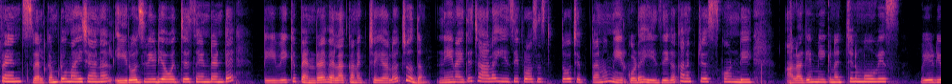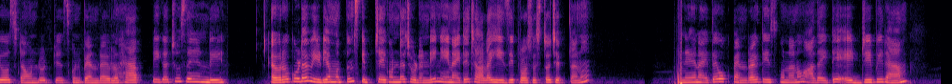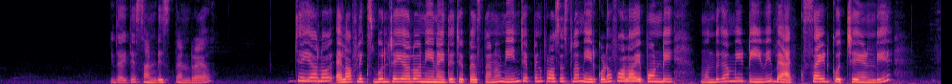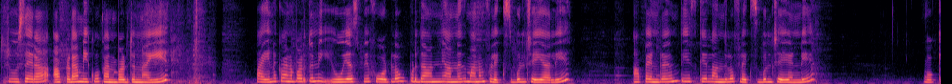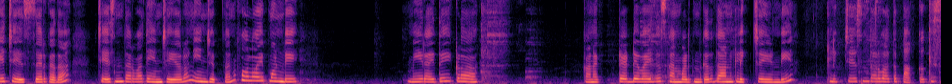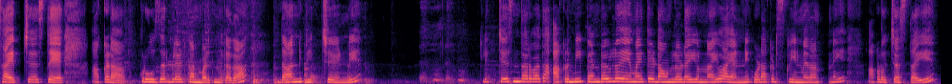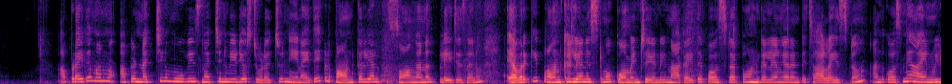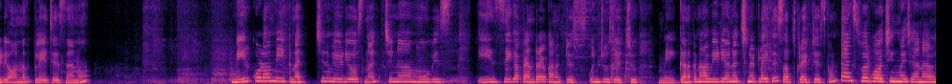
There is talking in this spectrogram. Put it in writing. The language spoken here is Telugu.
Friends welcome to my channel. ఈరోజు వీడియో వచ్చేసి ఏంటంటే టీవీకి పెన్ డ్రైవ్ ఎలా కనెక్ట్ చేయాలో చూద్దాం. నేనైతే చాలా ఈజీ ప్రాసెస్తో చెప్తాను. మీరు కూడా ఈజీగా కనెక్ట్ చేసుకోండి. అలాగే మీకు నచ్చిన మూవీస్ వీడియోస్ డౌన్లోడ్ చేసుకుని పెన్ డ్రైవ్లో హ్యాపీగా చూసేయండి. ఎవరో కూడా వీడియో మొత్తం స్కిప్ చేయకుండా చూడండి. నేనైతే చాలా ఈజీ ప్రాసెస్తో చెప్తాను. నేనైతే ఒక పెన్ డ్రైవ్ తీసుకున్నాను. అదైతే ఎయిట్ జీబీ ర్యామ్. ఇదైతే సన్ డిస్క్ పెన్ డ్రైవ్ చేయాలో ఎలా ఫ్లెక్సిబుల్ చేయాలో నేనైతే చెప్పేస్తాను. నేను చెప్పిన ప్రాసెస్లో మీరు కూడా ఫాలో అయిపోండి. ముందుగా మీ టీవీ బ్యాక్ సైడ్కి వచ్చేయండి. చూసారా? అక్కడ మీకు కనబడుతున్నాయి. పైన కనబడుతున్న యూఎస్బి ఫోర్ట్లో ఇప్పుడు దాన్ని అన్నది మనం ఫ్లెక్సిబుల్ చేయాలి. ఆ పెన్ డ్రైవ్ని తీసుకెళ్ళి అందులో ఫ్లెక్సిబుల్ చేయండి. ఓకే చేస్తారు కదా? చేసిన తర్వాత ఏం చేయాలో నేను చెప్తాను. ఫాలో అయిపోండి మీరైతే ఇక్కడ కనెక్టెడ్ డివైజెస్ కనబడుతుంది కదా దాన్ని క్లిక్ చేయండి. క్లిక్ చేసిన తర్వాత పక్కకి స్వైప్ చేస్తే అక్కడ క్రూజర్ బ్లేడ్ కనబడుతుంది కదా దాన్ని క్లిక్ చేయండి. క్లిక్ చేసిన తర్వాత అక్కడ మీ పెన్ డ్రైవ్లో ఏమైతే డౌన్లోడ్ అయి ఉన్నాయో అవన్నీ కూడా అక్కడ స్క్రీన్ మీద అక్కడ వచ్చేస్తాయి. అప్పుడైతే మనం అక్కడ నచ్చిన మూవీస్ నచ్చిన వీడియోస్ చూడొచ్చు. నేనైతే ఇక్కడ పవన్ కళ్యాణ్ సాంగ్ అన్నది ప్లే చేశాను. ఎవరికి పవన్ కళ్యాణ్ ఇష్టమో కామెంట్ చేయండి. నాకైతే పవర్ స్టార్ పవన్ కళ్యాణ్ గారు అంటే చాలా ఇష్టం. అందుకోసమే ఆయన వీడియో అన్నది ప్లే చేశాను. మీరు కూడా మీకు నచ్చిన వీడియోస్ నచ్చిన మూవీస్ ఈజీగా పెన్ డ్రైవ్ కనెక్ట్ చేసుకుని చూసేయచ్చు. మీకు కనుక నా వీడియో నచ్చినట్లయితే సబ్స్క్రైబ్ చేసుకోండి thanks for watching my channel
